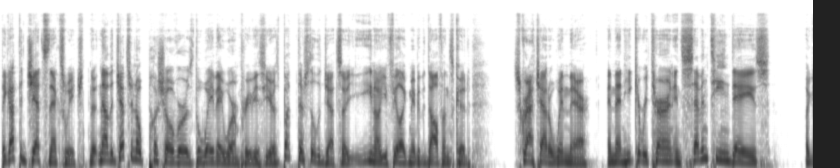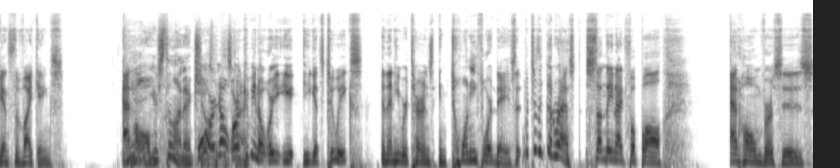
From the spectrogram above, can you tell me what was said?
they got the Jets next week. Now the Jets are no pushovers the way they were in previous years, but they're still the Jets. So you know you feel like maybe the Dolphins could scratch out a win there, and then he could return in 17 days against the Vikings at Yeah, home. You're still on eggshells. or with no, this or guy. you know, or you, you, he gets two weeks and then he returns in 24 days, which is a good rest. Sunday night football at home versus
